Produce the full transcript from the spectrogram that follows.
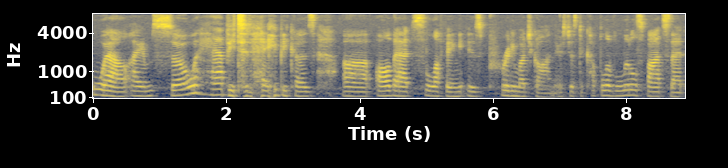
Well, I am so happy today because uh, all that sloughing is pretty much gone. There's just a couple of little spots that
